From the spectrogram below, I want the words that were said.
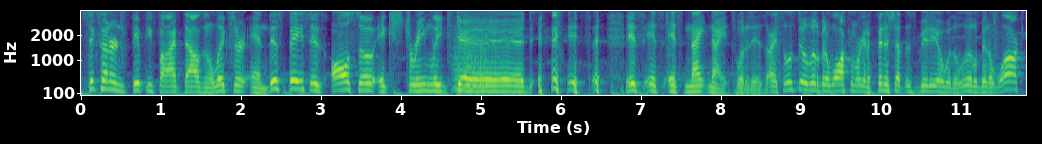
655,000 elixir, and this base is also extremely dead. it's, it's it's it's night nights what it is. All right, so let's do a little bit of walking. We're gonna finish up this video with a little bit of walk.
